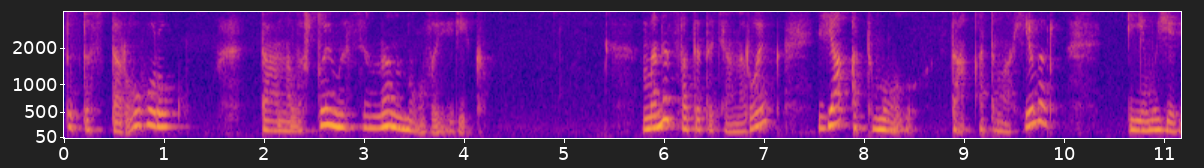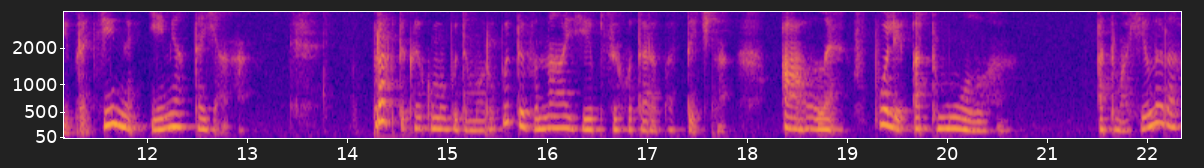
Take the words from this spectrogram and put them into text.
тобто старого року, та налаштуємося на новий рік. Мене звати Тетяна Роєк, я атмолог та атмахілер, і моє вібраційне ім'я Таяна. Практика, яку ми будемо робити, вона є психотерапевтична, але в полі атмолога атмахілера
